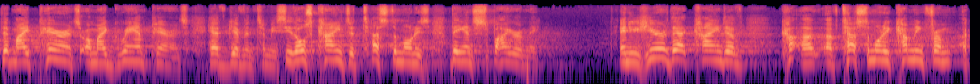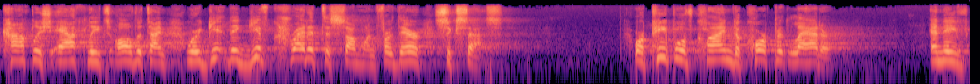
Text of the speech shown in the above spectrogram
that my parents or my grandparents have given to me. See, those kinds of testimonies, they inspire me. And you hear that kind of, uh, of testimony coming from accomplished athletes all the time, where they give credit to someone for their success. Or people have climbed the corporate ladder and they've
